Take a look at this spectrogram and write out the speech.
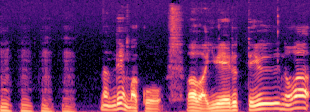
うんうんうんうん。なんで、まあこう、わーわー言えるっていうのは、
